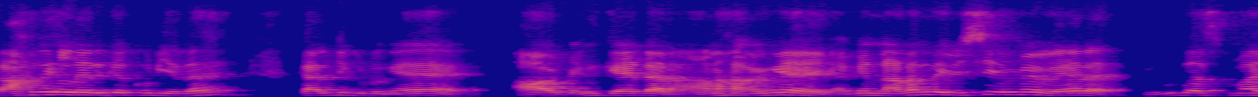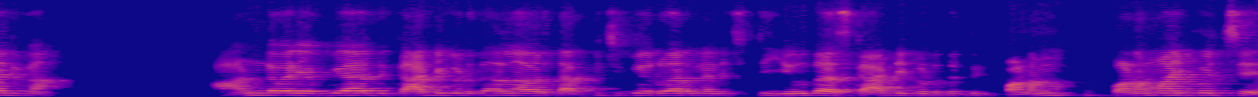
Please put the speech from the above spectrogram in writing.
காதுகள்ல இருக்கக்கூடியத கழட்டி கொடுங்க அப்படின்னு கேட்டாராம். ஆனா அவங்க அங்க நடந்த விஷயமே வேற. யூதாஸ் மாதிரிதான். ஆண்டவர் எப்பயாவது காட்டி கொடுத்தாலும் அவர் தப்பிச்சு போயிடுவார்னு நினைச்சிட்டு யூதாஸ் காட்டி கொடுத்துட்டு பணம் பணம் ஆகி போச்சு.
